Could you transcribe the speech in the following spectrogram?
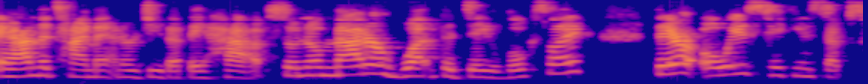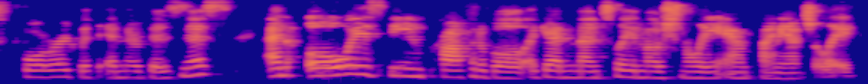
and the time and energy that they have. So, no matter what the day looks like, they are always taking steps forward within their business and always being profitable, again, mentally, emotionally, and financially.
